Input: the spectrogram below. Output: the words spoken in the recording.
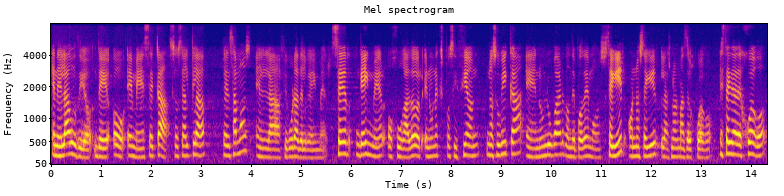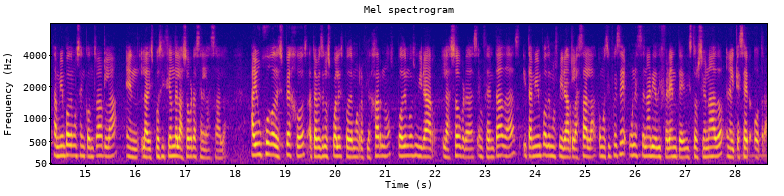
En el audio de OMSK Social Club pensamos en la figura del gamer. Ser gamer o jugador en una exposición nos ubica en un lugar donde podemos seguir o no seguir las normas del juego. Esta idea de juego también podemos encontrarla en la disposición de las obras en la sala. Hay un juego de espejos a través de los cuales podemos reflejarnos, podemos mirar las obras enfrentadas y también podemos mirar la sala como si fuese un escenario diferente, distorsionado, en el que ser otra.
